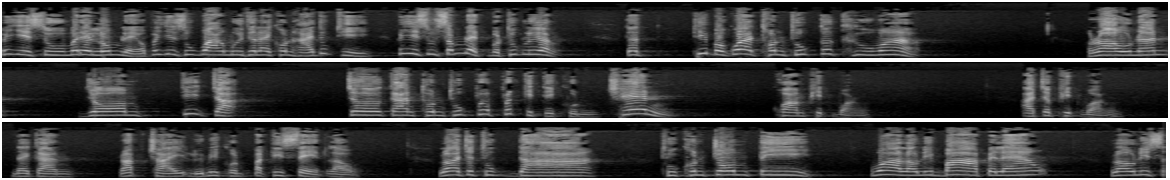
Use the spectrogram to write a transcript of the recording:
พระเยซูไม่ได้ล้มเหลว พระเยซูวางมือทีไรคนหายทุกที พระเยซูสำเร็จหมดทุกเรื่อง แต่ที่บอกว่าทนทุกข์ก็คือว่า เรานั้นยอมที่จะเจอการทนทุกข์เพื่อพระกิตติคุณ เช่นความผิดหวัง อาจจะผิดหวังในการรับใช้หรือมีคนปฏิเสธเรา เราอาจจะถูกดา่าถูกคนโจมตีว่าเรานี่บ้าไปแล้ว เรานี่ส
